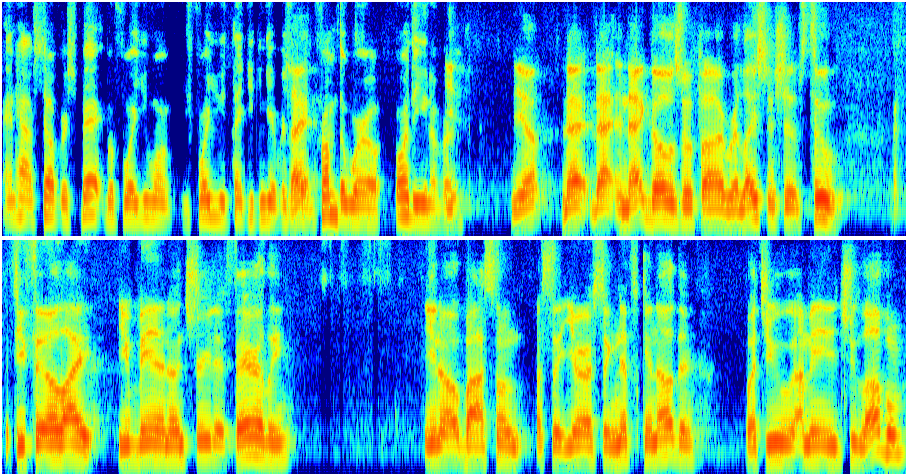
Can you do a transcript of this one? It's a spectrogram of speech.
and have self respect before you want before you think you can get respect that, from the world or the universe. Yep, that that and that goes with uh, relationships too. If you feel like you being untreated fairly, you know, by some you're a significant other, but you, I mean, you love them,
